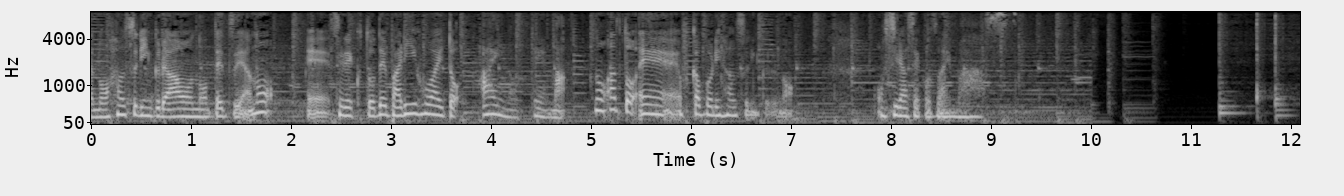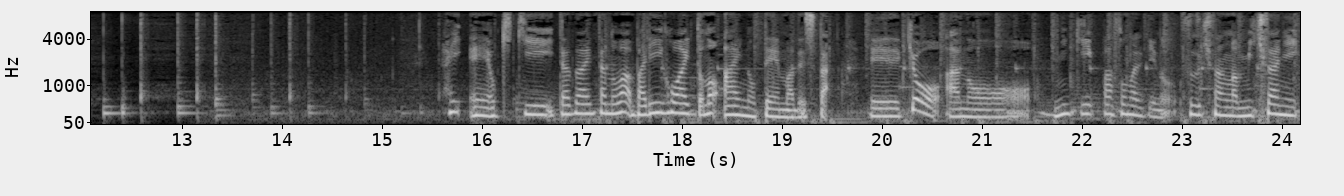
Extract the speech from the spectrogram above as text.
ーのハウスリンクル青野哲也の、えーセレクトでバリーホワイト愛のテーマの後、えー深掘りハウスリンクルのお知らせございますはい、えーお聞きいただいたのはバリーホワイトの愛のテーマでした。えー今日、あのー人気パーソナリティの鈴木さんがミキサーに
